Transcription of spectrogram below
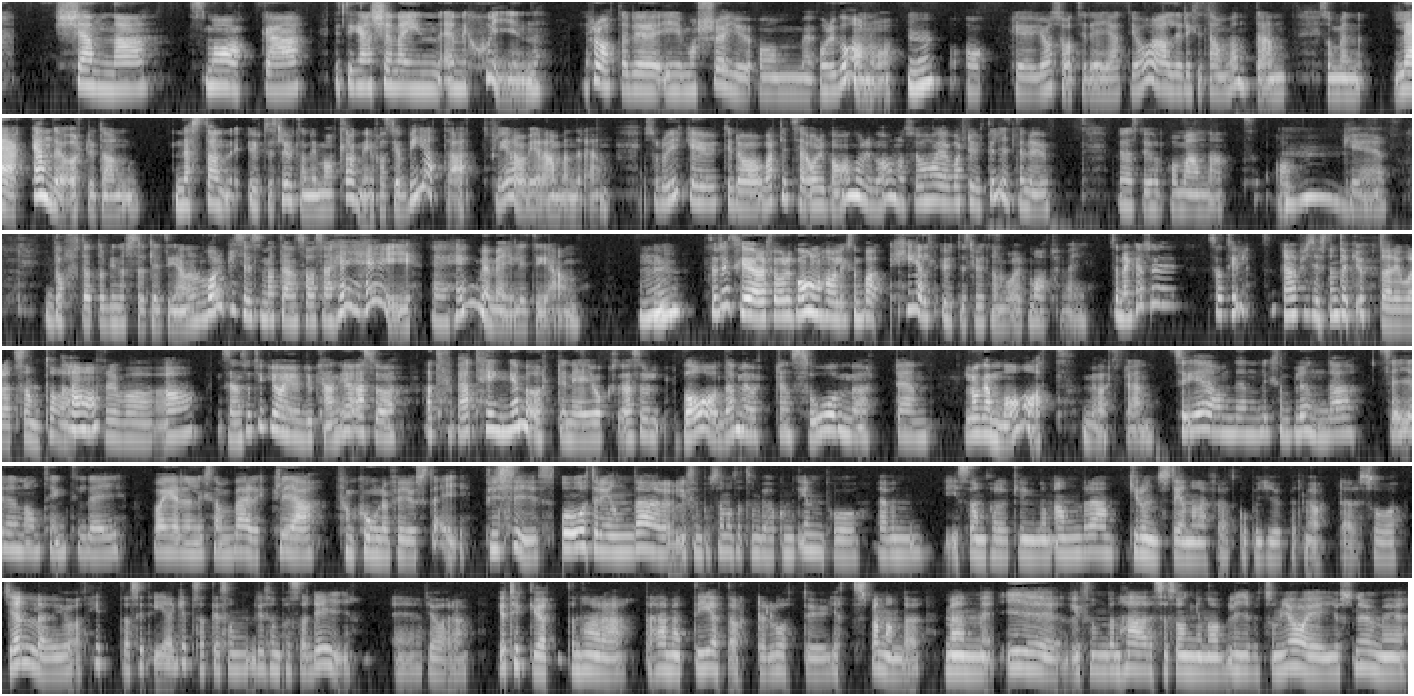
känna, smaka, lite grann känna in energin. Jag pratade i morse ju om oregano Mm. och eh, jag sa till dig att jag har aldrig riktigt använt den som en läkande ört utan nästan uteslutande i matlagning fast jag vet att flera av er använder den. Så då gick jag ut idag och varit lite så här oregano, oregano och så har jag varit ute lite nu medan du höll på med annat och Mm. eh, doftat och gnussat lite grann. Och då var det precis som att den sa så här, hej hej, eh, häng med mig lite grann. Mm. Mm. Så det ska jag göra för oregano har liksom bara helt uteslutande varit mat för mig. Så den kanske sa till. Ja, precis. Den dök upp där i vårt samtal. Ja. För det var, ja. Sen så tycker jag ju, du kan ju alltså, att, att hänga med örten är ju också, alltså bada med örten, sov med örten, laga mat med örten. Se om den liksom blunda, säger den någonting till dig? Vad är den liksom verkliga funktionen för just dig? Precis. Och återigen där, liksom på samma sätt som vi har kommit in på även i samtalet kring de andra grundstenarna för att gå på djupet med örter så gäller det ju att hitta sitt eget sätt, det som, det som passar dig eh, göra. Jag tycker ju att den här, det här med att dieta örter låter ju jättespännande. Men i liksom den här säsongen av livet som jag är just nu med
